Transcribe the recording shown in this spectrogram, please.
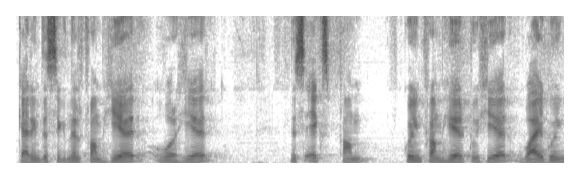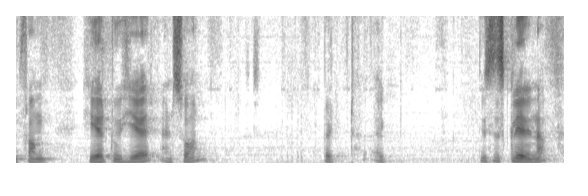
carrying the signal from here over here, this x from going from here to here, y going from here to here and so on. but I, this is clear enough.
